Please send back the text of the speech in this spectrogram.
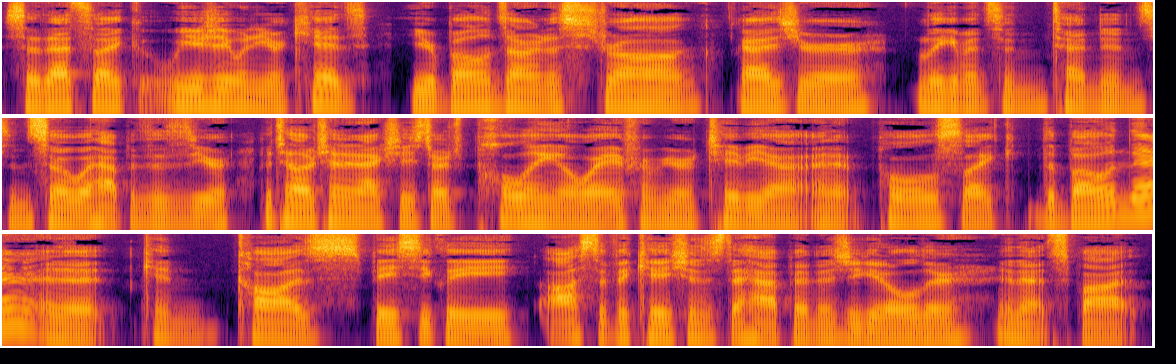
So that's like usually when you're kids, your bones aren't as strong as your ligaments and tendons. And so what happens is your patellar tendon actually starts pulling away from your tibia and it pulls like the bone there and it can cause basically ossifications to happen as you get older in that spot.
